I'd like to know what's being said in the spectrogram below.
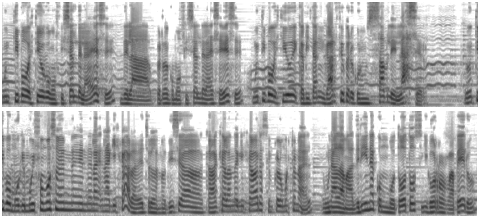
un tipo vestido como oficial de la S, de la, perdón, como oficial de la SS, un tipo vestido de Capitán Garfio pero con un sable láser. Un tipo muy, muy famoso en, en, en de hecho en las noticias, cada vez que hablan de Akihabara siempre lo muestran a él. Una damadrina con bototos y gorro rapero.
